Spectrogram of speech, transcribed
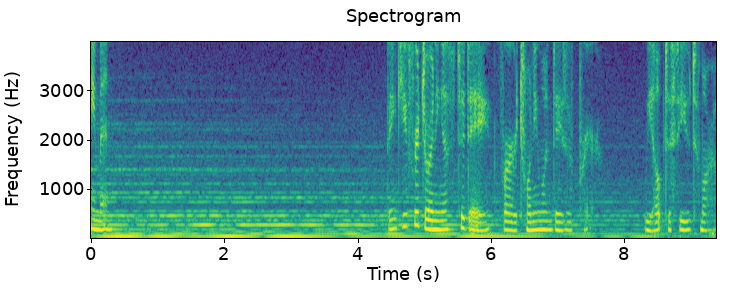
Amen. Thank you for joining us today for our 21 days of prayer. We hope to see you tomorrow.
